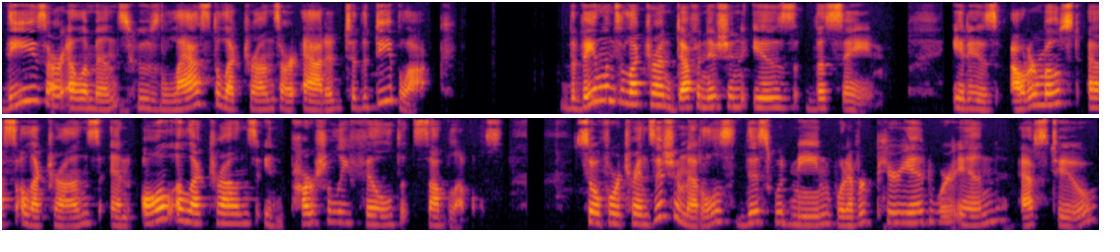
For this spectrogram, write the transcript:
These are elements whose last electrons are added to the d block. The valence electron definition is the same. It is outermost s electrons and all electrons in partially filled sublevels. So for transition metals, this would mean whatever period we're in, S2,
